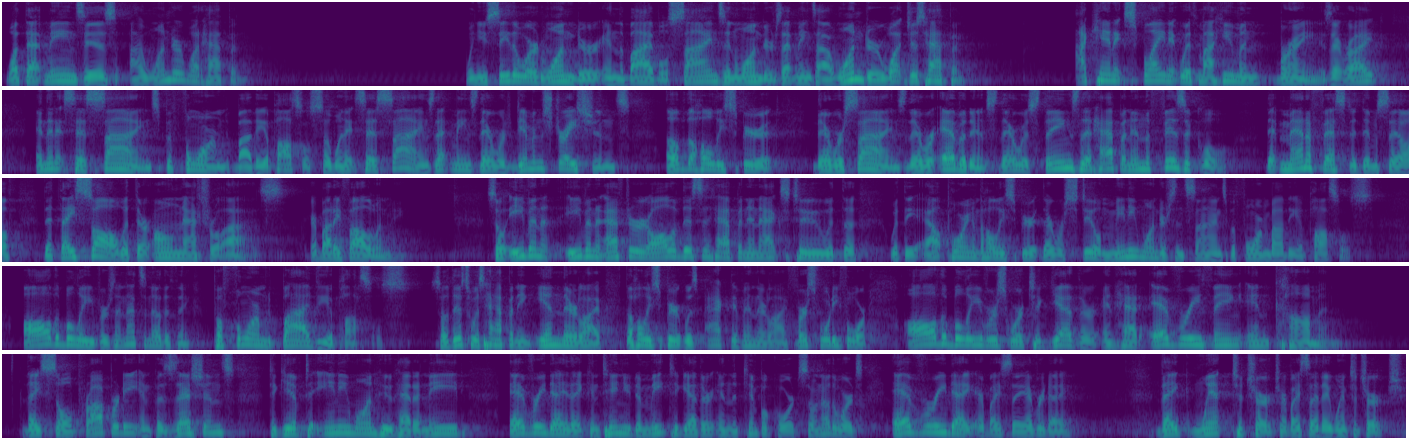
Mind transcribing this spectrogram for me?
What that means is, I wonder what happened. When you see the word wonder in the Bible, signs and wonders, that means I wonder what just happened. I can't explain it with my human brain. Is that right? And then it says signs performed by the apostles. So when it says signs, that means there were demonstrations of the Holy Spirit. There were signs, there were evidence, there was things that happened in the physical that manifested themselves that they saw with their own natural eyes. Everybody following me? So even, even after all of this had happened in Acts 2 with the, with the outpouring of the Holy Spirit, there were still many wonders and signs performed by the apostles. All the believers, and that's another thing, performed by the apostles. So this was happening in their life. The Holy Spirit was active in their life. Verse 44 all the believers were together and had everything in common. They sold property and possessions to give to anyone who had a need Every day they continued to meet together in the temple courts. So, in other words, every day, everybody say every day, they went to church. Everybody say they went to church.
